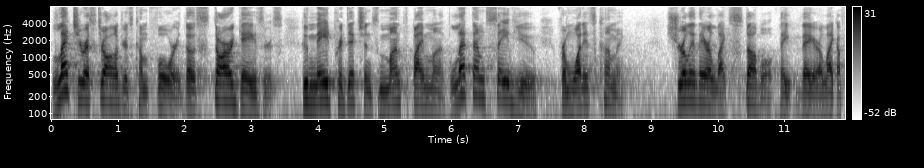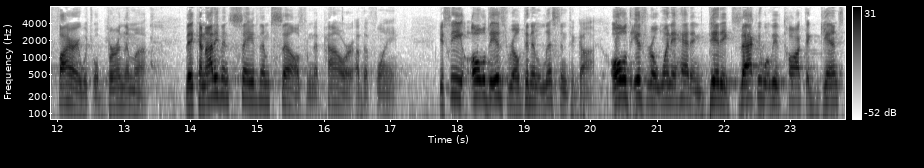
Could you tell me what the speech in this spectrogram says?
Let your astrologers come forward, those stargazers who made predictions month by month. Let them save you from what is coming. Surely they are like stubble, they, they are like a fire which will burn them up. They cannot even save themselves from the power of the flame. You see, old Israel didn't listen to God. Old Israel went ahead and did exactly what we've talked against.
